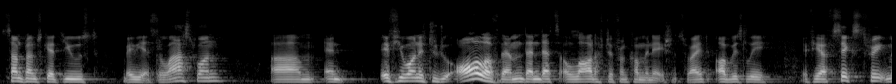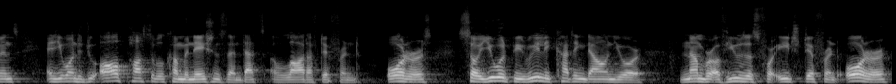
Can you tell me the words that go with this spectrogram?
sometimes get used maybe as the last one. Um, and if you wanted to do all of them, then that's a lot of different combinations, right? Obviously, if you have six treatments and you want to do all possible combinations, then that's a lot of different orders. So you would be really cutting down your number of users for each different order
